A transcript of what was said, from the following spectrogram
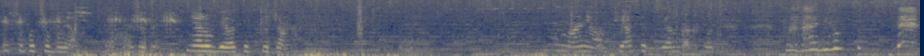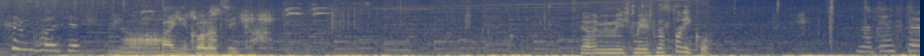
Jeszcze potrzebują trochę, żeby... Ja lubię jest pieczone. Normalnie mam piasek w zębach po pływaniu w wodzie. Fajnie, kolacyjka. Ale my mieliśmy jeść na stoliku. Na tym, który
